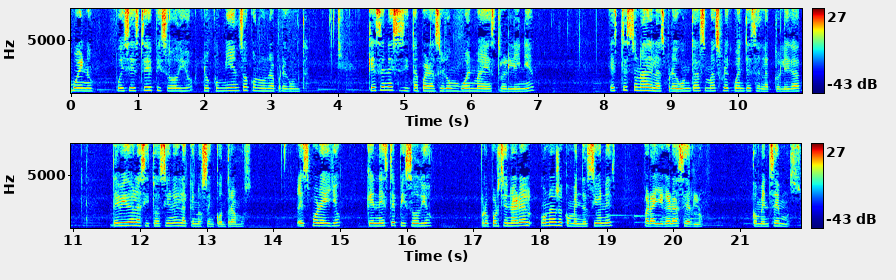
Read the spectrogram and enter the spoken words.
Bueno, pues este episodio lo comienzo con una pregunta. ¿Qué se necesita para ser un buen maestro en línea? Esta es una de las preguntas más frecuentes en la actualidad debido a la situación en la que nos encontramos. Es por ello que en este episodio proporcionaré unas recomendaciones para llegar a hacerlo. Comencemos.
